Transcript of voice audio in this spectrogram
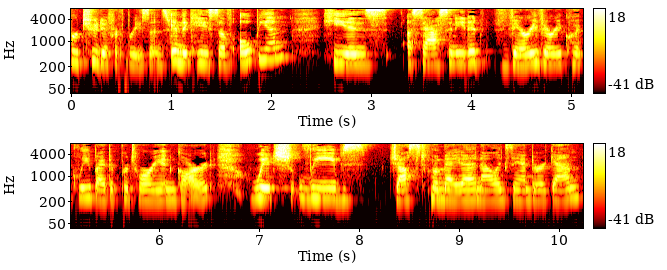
for two different reasons. In the case of Ulpian, he is assassinated very, very quickly by the Praetorian Guard, which leaves just Mamaea and Alexander again.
